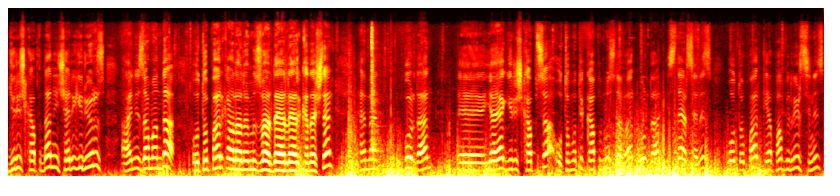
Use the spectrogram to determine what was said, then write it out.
giriş kapıdan içeri giriyoruz. Aynı zamanda otopark alanımız var değerli arkadaşlar. Hemen buradan e, yaya giriş kapısı otomatik kapımız da var. Burada isterseniz otopark yapabilirsiniz.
